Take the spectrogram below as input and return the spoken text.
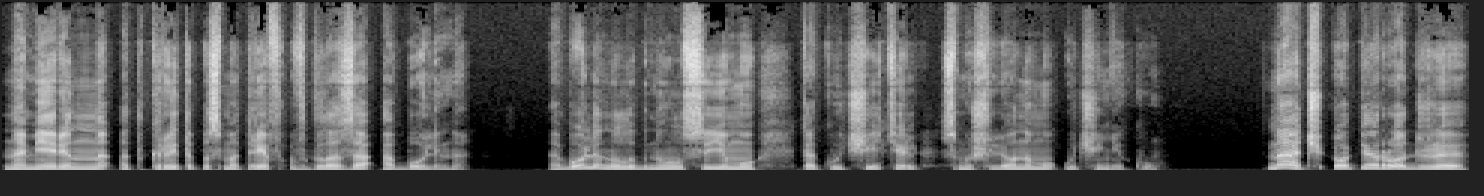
намеренно открыто посмотрев в глаза Аболина. Аболин улыбнулся ему, как учитель смышленому ученику. — Нач опероджи,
